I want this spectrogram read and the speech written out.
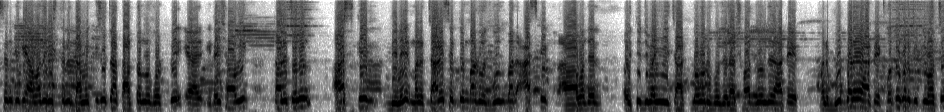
স্থান থেকে আমাদের স্থানের দামে কিছুটা তারতম্য ঘটবে এটাই স্বাভাবিক। তাহলে চলুন আজকের দিনে মানে চারই সেপ্টেম্বর রোজ বুধবার আজকে আমাদের ঐতিহ্যবাহী চাটমোহর উপজেলার সদগঞ্জের হাটে মানে বুধবারের হাটে কত করে বিক্রি হচ্ছে?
